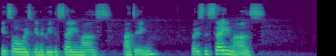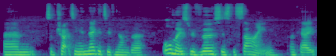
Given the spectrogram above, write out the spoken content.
it's always going to be the same as adding, but it's the same as um, subtracting a negative number. Almost reverses the sign, okay?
